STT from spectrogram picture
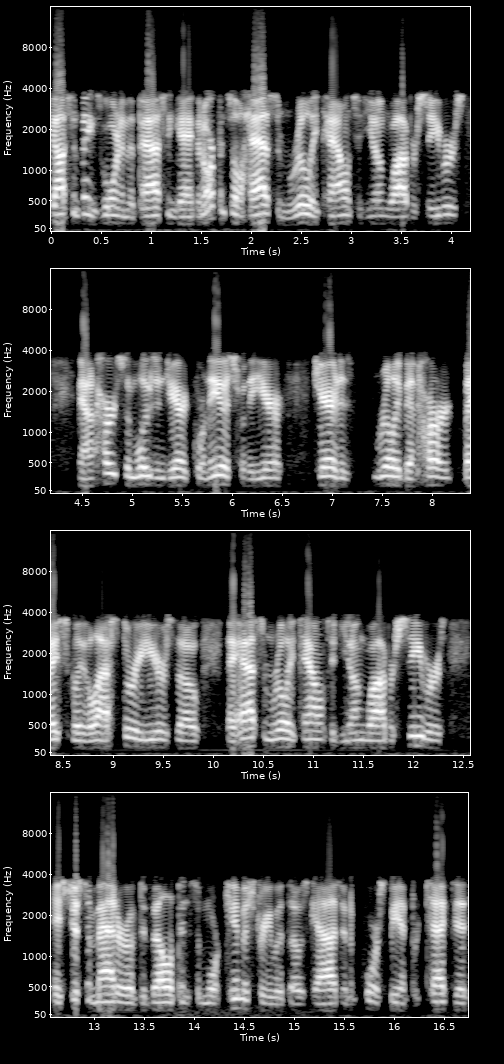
got some things going in the passing game. And Arkansas has some really talented young wide receivers. Now, it hurts them losing Jared Cornelius for the year. Jared has really been hurt basically the last three years, though. They have some really talented young wide receivers. It's just a matter of developing some more chemistry with those guys and, of course, being protected.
